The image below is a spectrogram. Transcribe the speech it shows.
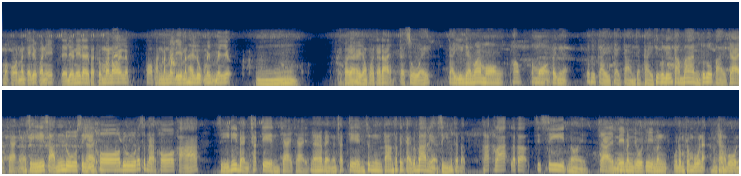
เมื่อก่อนมันจะเยอะกว่านี้ แต่เดี๋ยวนี้ได้ผสมมาน้อยแล้วพ่อพันธุ์มันไม่ดีมันให้ลูกไม่ไม่เยอะ อืมแต่ก็ยังเออยังพอจะได้ แต่สวยใจยืนยันว่ามองภาพมองไปเนี่ย ก็คือไก่แตกต่างจากไก่ที่เขาเลี้ยงตามบ้านทั่วๆไปใช่ใช่นะสีสันดูสีใช่ คอดูลักษณะคอขา สีนี่แบ่งชัดเจนใช่ใช่นะแบ่งกันชัดเจน ซึ่งตามถ้าเป็นไก่บ้านๆเนี่ย สีมันจะแบบคละคละๆแล้วก็ซีดๆหน่อย ใช่ นี่มันอยู่ที่มันอุดมสมบูรณ์อะมันครัสบมบูรณ์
